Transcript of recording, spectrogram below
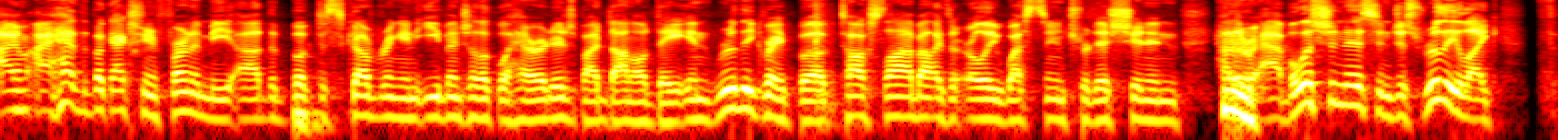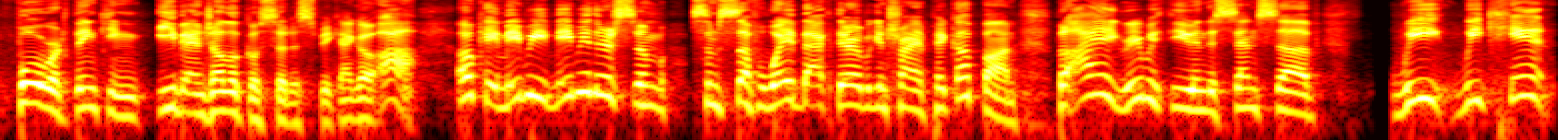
I, I have the book actually in front of me. Uh, the book "Discovering an Evangelical Heritage" by Donald Dayton. Really great book. Talks a lot about like the early Wesleyan tradition and how they were hmm. abolitionists and just really like forward-thinking evangelicals, so to speak. And I go, ah, okay, maybe maybe there's some some stuff way back there we can try and pick up on. But I agree with you in the sense of we we can't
